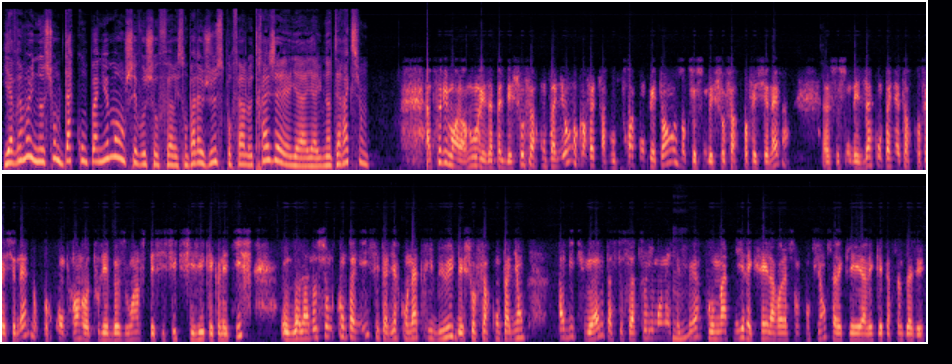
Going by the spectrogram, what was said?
Il y a vraiment une notion d'accompagnement chez vos chauffeurs. Ils sont pas là juste pour faire le trajet. Il y a, il y a une interaction. Absolument. Alors nous, on les appelle des chauffeurs compagnons. Donc en fait, ça regroupe trois compétences. Donc ce sont des chauffeurs professionnels, euh, ce sont des accompagnateurs professionnels, donc pour comprendre tous les besoins spécifiques, physiques et cognitifs. Et il y a la notion de compagnie, c'est-à-dire qu'on attribue des chauffeurs compagnons habituels parce que c'est absolument mhm. nécessaire pour maintenir et créer la relation de confiance avec les avec les personnes âgées.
